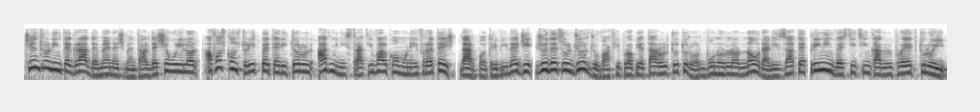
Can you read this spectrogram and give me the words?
Centrul Integrat de management al deșeurilor a fost construit pe teritoriul administrativ al Comunei Frătești, dar potrivit legii, județul Giurgiu va fi proprietarul tuturor bunurilor nou realizate prin investiții în cadrul proiectului.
